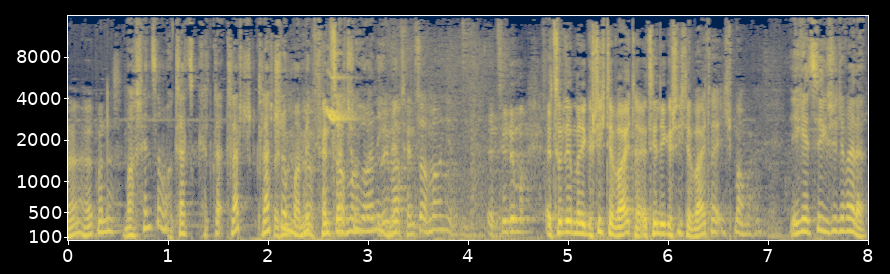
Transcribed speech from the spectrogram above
Na, hört man das? Mach Fenster mal, klatsch, klatsch, klatsch, schon mal mit. Fenster Klatsch aufmachen. sogar nicht ich mal mit. Fenster aufmachen? Erzähl dir mal, erzähl dir mal die Geschichte weiter. Erzähl die Geschichte weiter. Ich mach mal. Ich erzähle die Geschichte weiter.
